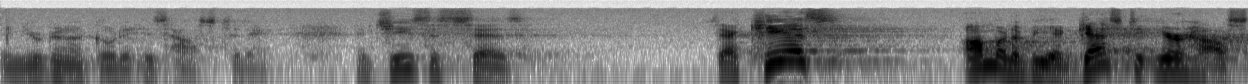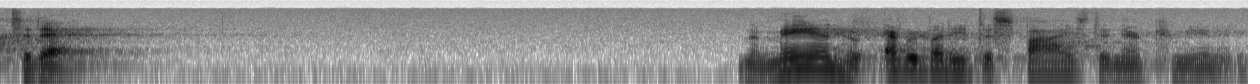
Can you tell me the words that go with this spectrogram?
and you're going to go to his house today. And Jesus says, Zacchaeus, I'm going to be a guest at your house today. The man who everybody despised in their community.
